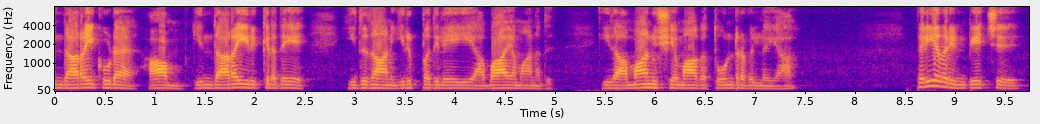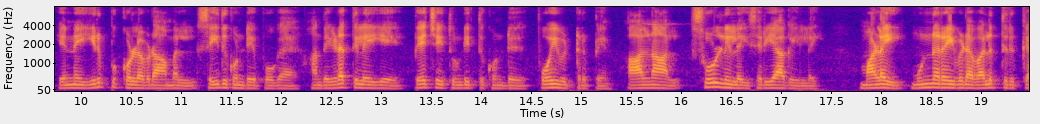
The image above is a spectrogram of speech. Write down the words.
இந்த அறை கூட ஆம் இந்த அறை இருக்கிறதே இதுதான் இருப்பதிலேயே அபாயமானது. இது அமானுஷ்யமாக தோன்றவில்லையா? பெரியவரின் பேச்சு என்னை இருப்பு கொள்ள விடாமல் செய்து கொண்டே போக அந்த இடத்திலேயே பேச்சை துண்டித்து கொண்டு போய்விட்டிருப்பேன். ஆனால் சூழ்நிலை சரியாக இல்லை. மழை முன்னரை விட வலுத்திருக்க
